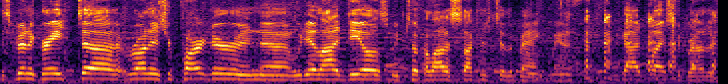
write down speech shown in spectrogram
it's been a great uh, run as your partner. And uh, we did a lot of deals. We took a lot of suckers to the bank, man. God bless you, brother.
